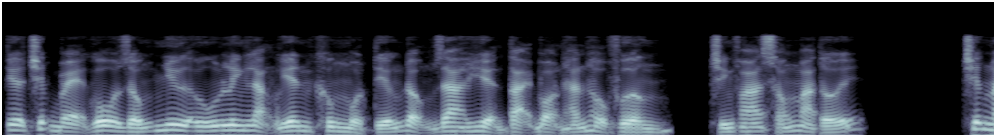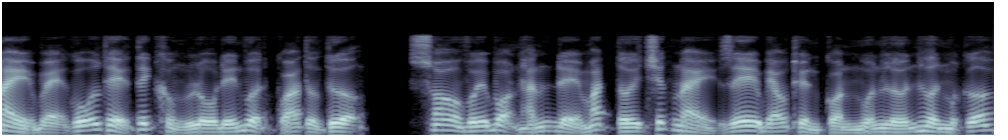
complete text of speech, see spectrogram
kia chiếc bẹ gỗ giống như ưu linh lặng yên không một tiếng động ra hiện tại bọn hắn hậu phương, chính phá sóng mà tới. Chiếc này bẹ gỗ thể tích khổng lồ đến vượt quá tưởng tượng, so với bọn hắn để mắt tới chiếc này dê béo thuyền còn muốn lớn hơn một cỡ.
